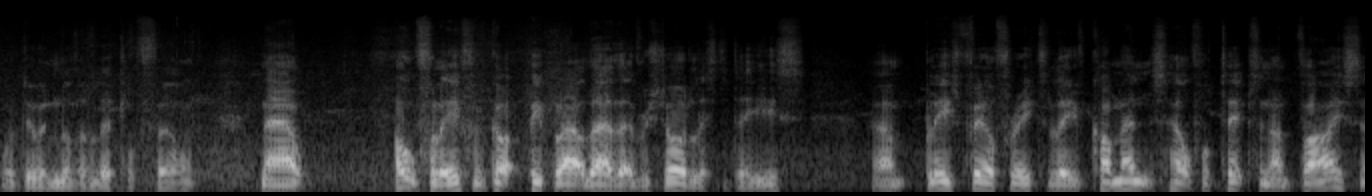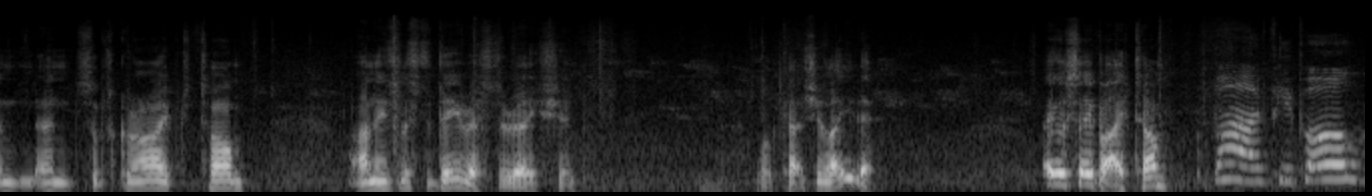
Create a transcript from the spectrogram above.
we'll do another little film. Now hopefully if we've got people out there that have restored Lister D's um, please feel free to leave comments, helpful tips and advice and, and subscribe to Tom and his Lister D restoration. We'll catch you later. Hey, you'll say bye Tom. Bye, people.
